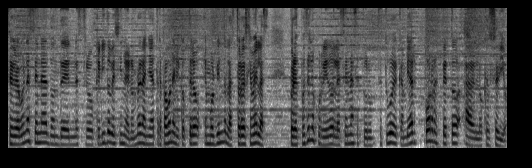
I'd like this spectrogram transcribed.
se grabó una escena donde nuestro querido vecino el hombre araña atrapaba un helicóptero envolviendo las torres gemelas, pero después de lo ocurrido la escena se, tuvo que cambiar por respeto a lo que sucedió.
